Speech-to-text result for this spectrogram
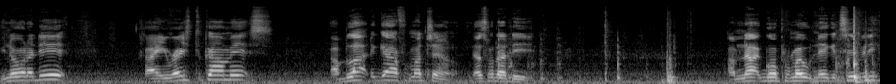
You know what I did? I erased the comments. I blocked the guy from my channel. That's what I did. I'm not going to promote negativity.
